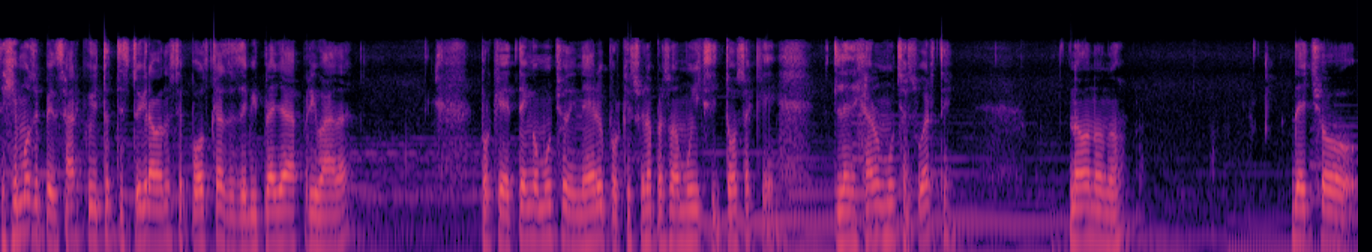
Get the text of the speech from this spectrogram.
Dejemos de pensar que ahorita te estoy grabando este podcast desde mi playa privada porque tengo mucho dinero y porque soy una persona muy exitosa que le dejaron mucha suerte. No, no, no. De hecho,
